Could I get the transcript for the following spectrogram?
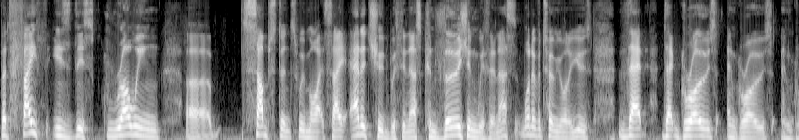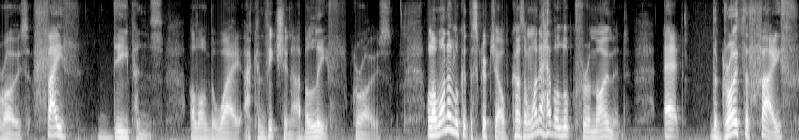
But faith is this growing uh, substance, we might say, attitude within us, conversion within us, whatever term you want to use, that, that grows and grows and grows. Faith deepens along the way. Our conviction, our belief grows. Well, I want to look at the scripture because I want to have a look for a moment at the growth of faith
